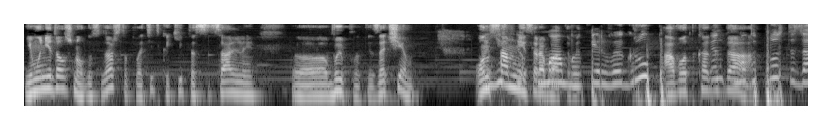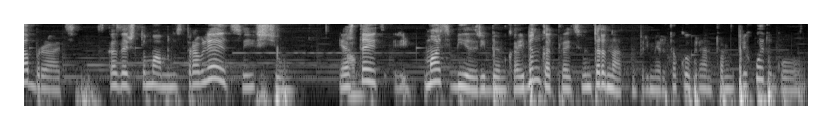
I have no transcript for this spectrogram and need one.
Ему не должно государство платить какие-то социальные э, выплаты. Зачем? Он А сам если не у мамы зарабатывает. первая группа, А вот когда... могут просто забрать, сказать, что мама не справляется и все. И А- оставить ре- мать без ребенка, а ребенка отправить в интернат, например. Такой вариант вам не приходит в голову?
